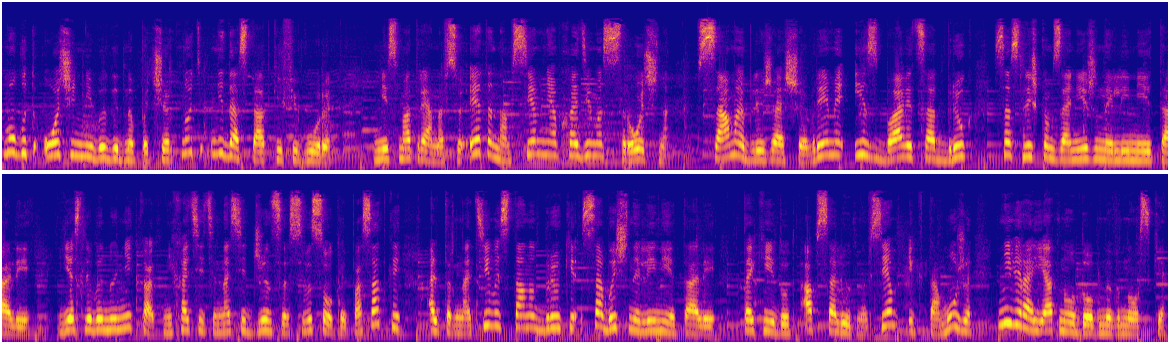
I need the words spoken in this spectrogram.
могут очень невыгодно подчеркнуть недостатки фигуры. Несмотря на все это, нам всем необходимо срочно, в самое ближайшее время избавиться от брюк со слишком заниженной линией талии. Если вы ну никак не хотите носить джинсы с высокой посадкой, альтернативой станут брюки с обычной линией талии. Такие идут абсолютно всем и к тому же невероятно удобны в носке.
